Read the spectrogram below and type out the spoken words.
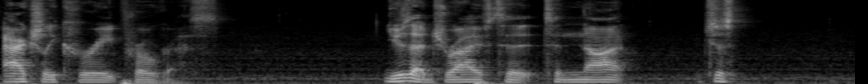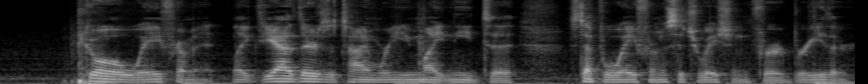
actually create progress. Use that drive to to not just go away from it. Like yeah there's a time where you might need to step away from a situation for a breather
